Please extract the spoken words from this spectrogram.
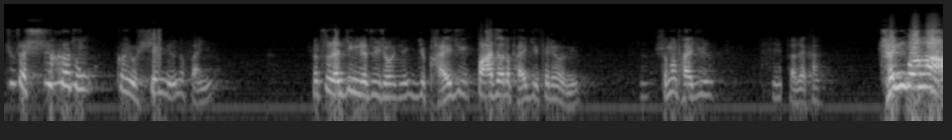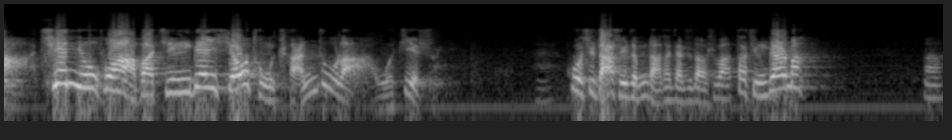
就在诗歌中更有鲜明的反应。像自然境界追求，就牌剧，芭蕉的牌剧非常有名。什么牌剧呢？大家看。晨光啊，牵牛花把井边小桶缠住了，我借水。过去打水怎么打？大家知道是吧？到井边吗？啊，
